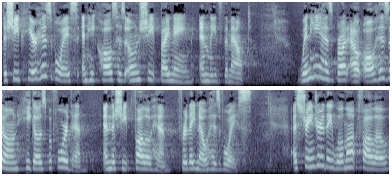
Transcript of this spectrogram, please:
The sheep hear his voice, and he calls his own sheep by name and leads them out. When he has brought out all his own, he goes before them, and the sheep follow him, for they know his voice. A stranger they will not follow,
